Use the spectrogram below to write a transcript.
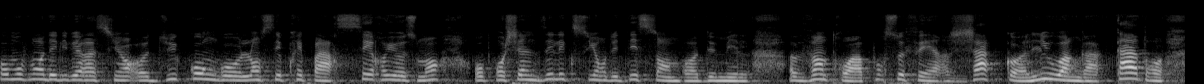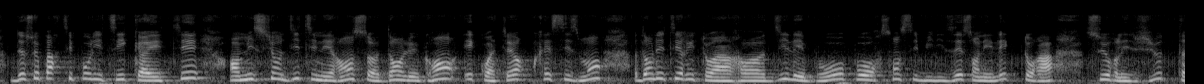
Au mouvement de libération du Congo, l'on se prépare sérieusement aux prochaines élections de décembre 2023. Pour ce faire, Jacques Liwanga, cadre de ce parti politique, a été en mission d'itinérance dans le Grand Équateur, précisément dans le territoire d'Ilebo, pour sensibiliser son électorat sur les joutes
